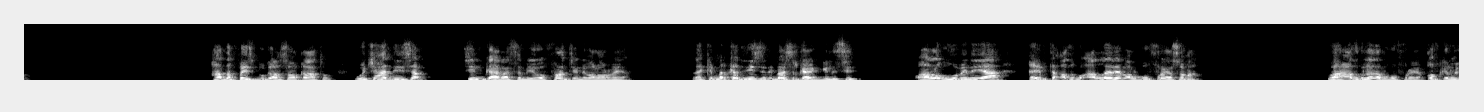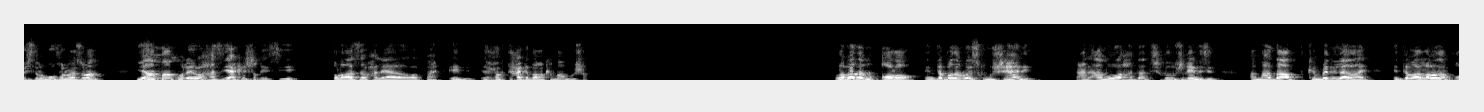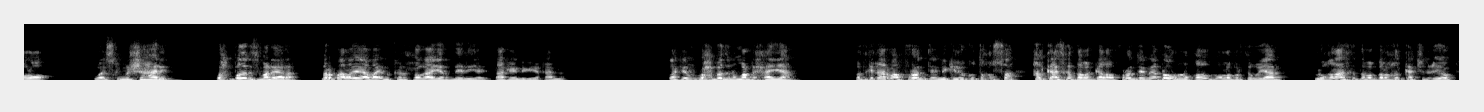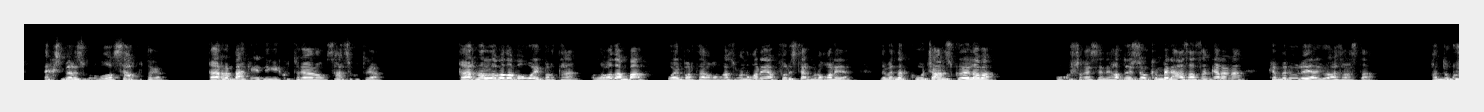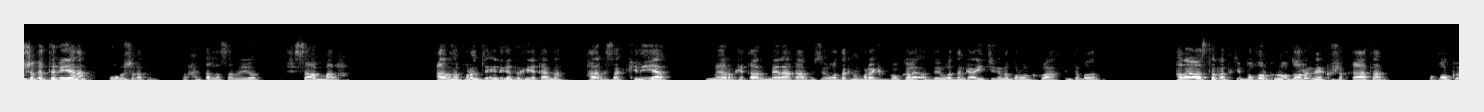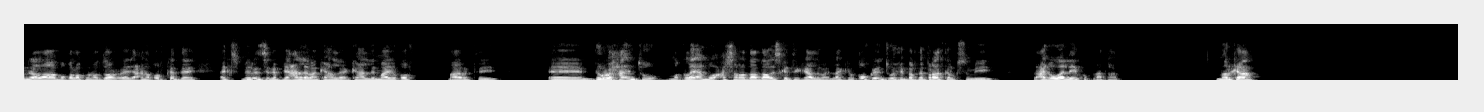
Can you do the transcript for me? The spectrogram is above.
hadda facebook aan soo qaato wajahadiisa tiim gaara sameeyo oo front end baa la oranaya laakiin markaad user passwordkaaga gelisid waxaa lagu hubinayaa qaybta adigu aad leedahay baa lagu furaya sooma waxa adigu leedahay lagu furaya qof kale wixiisa lagu furmaya sooma yaa maamulaya waxaas yaa ka shaqaysiiyey qoladaas waxaa la yihahdaa waa back end. Ee xogta xagga daba maamusha. Labadan qolo inta badan waa isku mushahari. Yani ama haddaad shaqadu shaqaynaysid ama haddaad company leedahay inta badan labadan qolo waa isku mushahari. Wax badan isma dheera. Mar baa laga yaabaa inuu kan xoogaa yar dheer yahay. Yaqaana. Laakiin wax badan uma dhexeeyaan dadka qaar baa front end keliya ku takhasusa halkaa iska dabagala. Front end dhowr luqadood oo la bartay weeyaan. Luqadaha iska dabagalo halkaa jilciyo. Experience ku noqdo saa ku tagan. Qaarna back endigay ku tagaanoo saasay ku tagaan. Qaarna labadaba way bartaan. Labadanba way bartaan. Qofkaas wuxuu noqonayaa full stack buu noqonaya dabeedna kuu chance ku helaba wuu ku shaqaysanaya. Hadduu isagoo company asaasan karana company uu leeyahay ayuu asaastaa hadduu ku shaqo tegayana wuu ku shaqo tagay lacagta la sameeyo xisaab ma laha. Hadalka fronta indiga dadka yaqaana hadalkaasa keliya meerarka qaar meelaha qaarka sida waddanka maraykanka oo kale oo dee waddanka it ga number one ku ah inta badan. Waxaa sannadkii boqol kun oo dollar inay ku shaqo qaataan boqol kun iyo laba boqol oo kun oo dollar yani qofka dee experiencega fiican le baan ka hadlaya ka hadli maayo qof maaragtay de waxa intuu maqlay ama casharada daawo iska tegi ka hadli maayo. Lakin qofka intuu wixii bartay practical ku sameeyey lacaga waa leey ku qaataan. Marka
